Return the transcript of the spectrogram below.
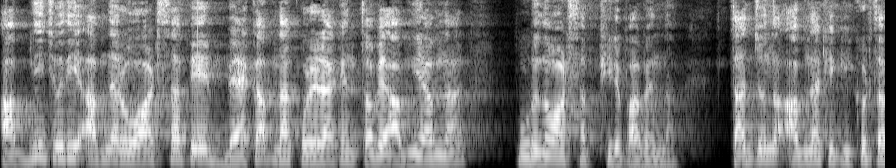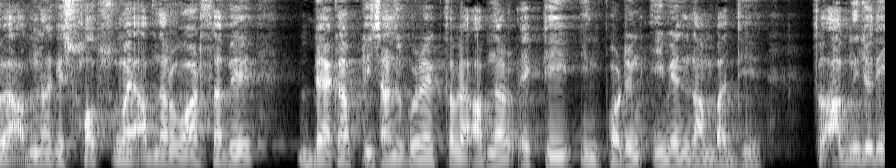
আপনি যদি আপনার হোয়াটসঅ্যাপের ব্যাকআপ না করে রাখেন, তবে আপনি আপনার পুরনো হোয়াটসঅ্যাপ ফিরে পাবেন না। তার জন্য আপনাকে কি করতে হবে? আপনাকে সব সময় আপনার হোয়াটসঅ্যাপে ব্যাকআপটি চালু করে রাখতে হবে আপনার একটি ইম্পর্টেন্ট ইমেল নাম্বার দিয়ে। তো আপনি যদি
